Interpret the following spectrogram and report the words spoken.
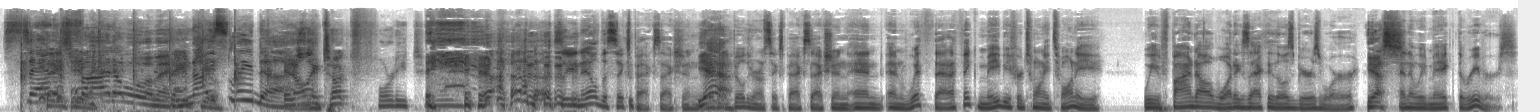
satisfied a woman. Thank you. Nicely done. it only took 42. so you nailed the six pack section. Yeah. Like, build your own six pack section, and and with that, I think maybe for 2020 we find out what exactly those beers were. Yes. and then we make the reavers,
